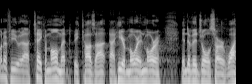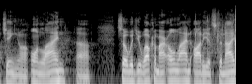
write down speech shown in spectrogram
wonder if you would uh, take a moment because I, I, hear more and more individuals are watching uh, online. Uh, so, would you welcome our online audience tonight?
